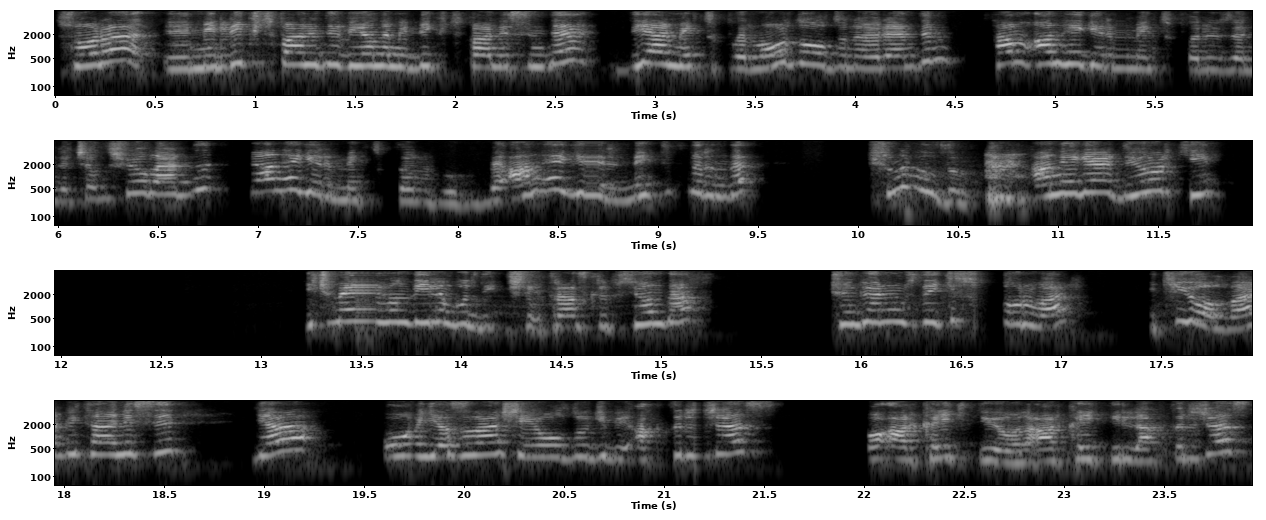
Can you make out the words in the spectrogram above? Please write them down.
Sonra e, Milli Kütüphane'de, Viyana Milli Kütüphanesi'nde diğer mektupların orada olduğunu öğrendim. Tam Anheger'in mektupları üzerinde çalışıyorlardı ve Anheger'in mektuplarını buldum. Ve Anheger'in mektuplarında şunu buldum. Anheger diyor ki, hiç memnun değilim bu şey, transkripsiyonda. Çünkü önümüzde iki soru var, iki yol var. Bir tanesi ya o yazılan şey olduğu gibi aktaracağız. O arkaik diyor ona, arkaik dille aktaracağız.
